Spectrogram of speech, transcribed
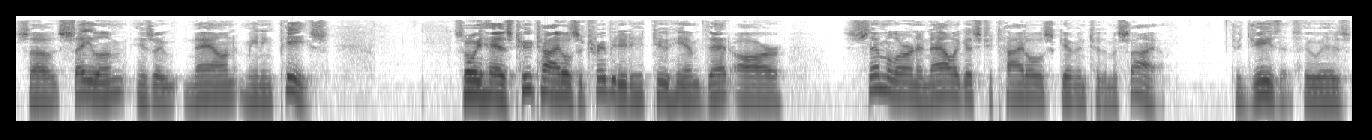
So Salem is a noun meaning peace. So he has two titles attributed to him that are similar and analogous to titles given to the Messiah, to Jesus, who is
